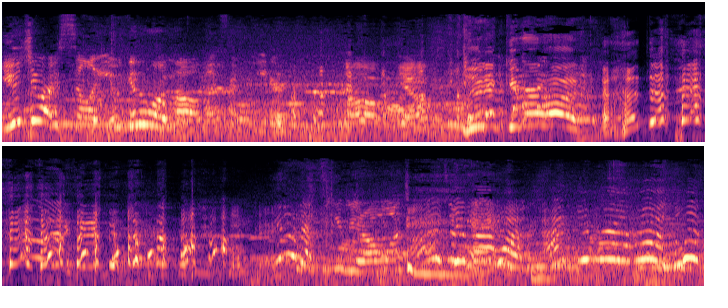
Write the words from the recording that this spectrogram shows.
you two are silly. You get along well with my friend Peter. Oh, yeah? Luna, give her a hug. You don't have to give me all one time. It's okay. I give her a hug. Look,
